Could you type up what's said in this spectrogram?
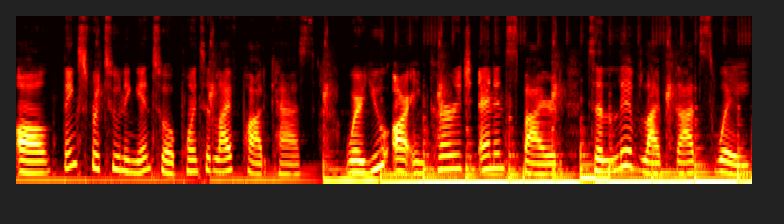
all. Thanks for tuning in to Appointed Life Podcast, where you are encouraged and inspired to live life God's way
